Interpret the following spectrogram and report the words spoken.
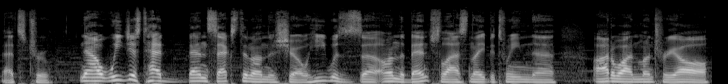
That's true. Now we just had Ben Sexton on the show. He was uh, on the bench last night between uh, Ottawa and Montreal,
